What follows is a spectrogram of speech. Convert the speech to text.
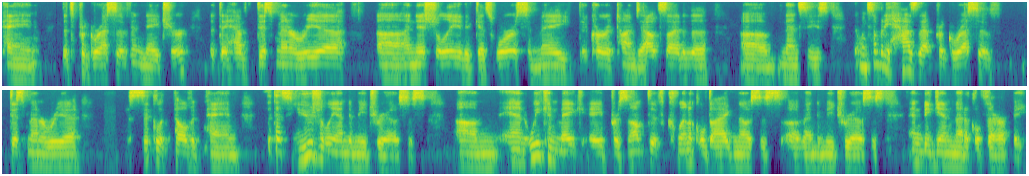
pain that's progressive in nature, that they have dysmenorrhea uh, initially that gets worse and may occur at times outside of the uh, menses, that when somebody has that progressive dysmenorrhea, cyclic pelvic pain, that that's usually endometriosis. Um, and we can make a presumptive clinical diagnosis of endometriosis and begin medical therapy.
